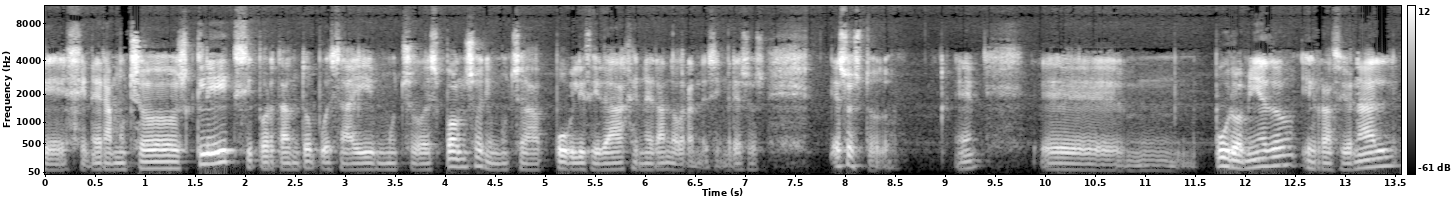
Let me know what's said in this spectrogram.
que genera muchos clics y por tanto pues hay mucho sponsor y mucha publicidad generando grandes ingresos. Eso es todo. ¿eh? Eh, puro miedo, irracional,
